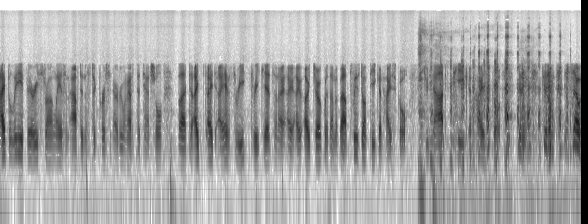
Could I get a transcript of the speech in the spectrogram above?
I believe very strongly as an optimistic person, everyone has potential. But I, I, I have three three kids, and I, I, I joke with them about please don't peak in high school. Do not peak in high school. so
